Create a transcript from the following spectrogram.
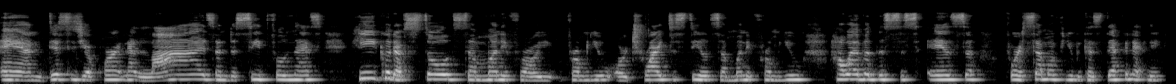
and this is your partner lies and deceitfulness. He could have stole some money from you, from you or tried to steal some money from you. However this is, is for some of you because definitely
